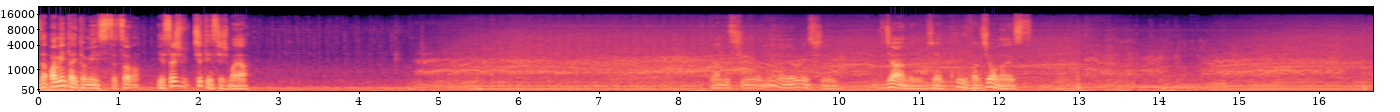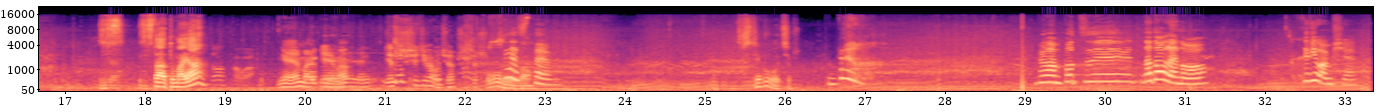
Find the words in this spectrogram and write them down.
Zapamiętaj to miejsce, co? Jesteś? Gdzie ty jesteś, Maja? Grandy z silnym? Nie no, nie robię z silnym. Widziałem, widziałem. Kurwa, gdzie ona jest? Zos- Została tu Maja? Dookoła. Nie, Majek nie, Nie, ma. Jest w siedzi w aucie przecież. Kurwa. Jestem. Przecież nie było cię. Byłam pod... Y, na dole, no. Chyliłam się.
